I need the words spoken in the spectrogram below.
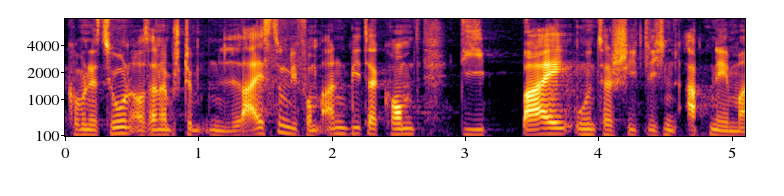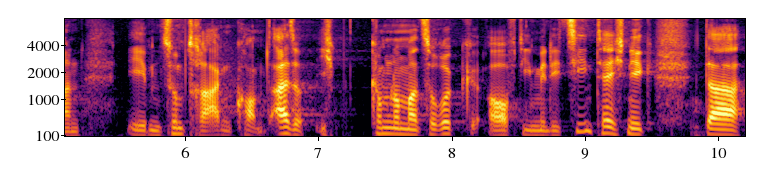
Kombination aus einer bestimmten Leistung, die vom Anbieter kommt, die bei unterschiedlichen Abnehmern eben zum Tragen kommt. Also ich komme nochmal zurück auf die Medizintechnik. Da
